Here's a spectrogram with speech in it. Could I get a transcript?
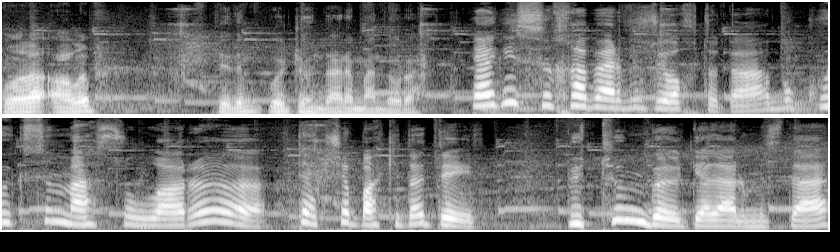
ora alıb dedim qoy göndərim mən də ora. Yəqin sizin xəbəriniz yoxdur da. Bu Quick-in məhsulları təkcə Bakıda deyil, bütün bölgələrimizdə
